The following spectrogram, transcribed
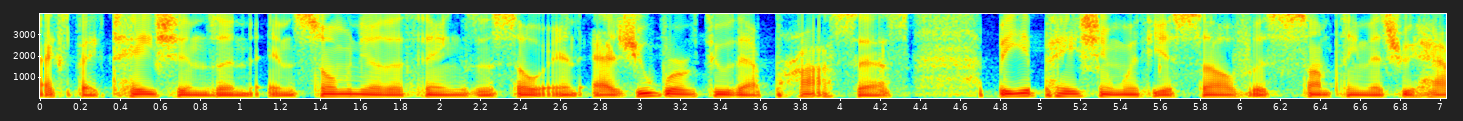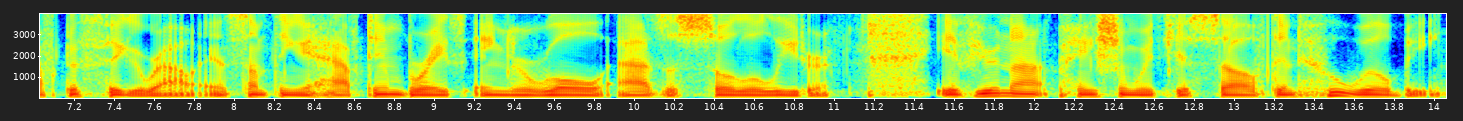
expectations, and, and so many other things. And so, and as you work through that process, be patient with yourself is something that you have to figure out and something you have to embrace in your role as a solo leader. If you're not patient with yourself, then who will be?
